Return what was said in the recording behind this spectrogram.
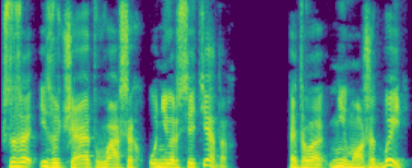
Что же изучают в ваших университетах? Этого не может быть.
